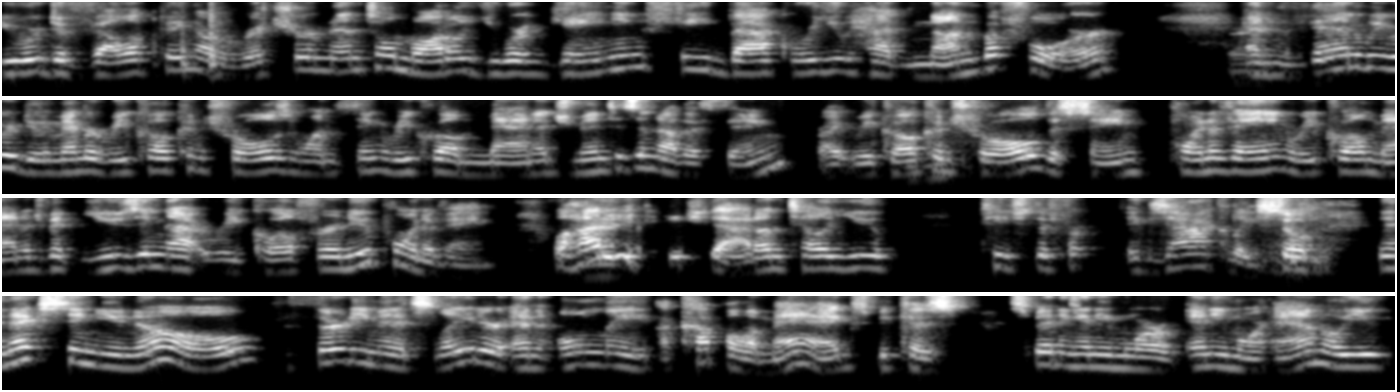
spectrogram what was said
You were developing a richer mental model. You were gaining feedback where you had none before. Right. And then we were doing, remember, recoil control is one thing, recoil management is another thing, right? Recoil mm-hmm. control, the same point of aim, recoil management, using that recoil for a new point of aim. Well, how right. do you teach that until you teach the fir- exactly? So the next thing you know, 30 minutes later, and only a couple of mags because spending any more any more ammo, you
